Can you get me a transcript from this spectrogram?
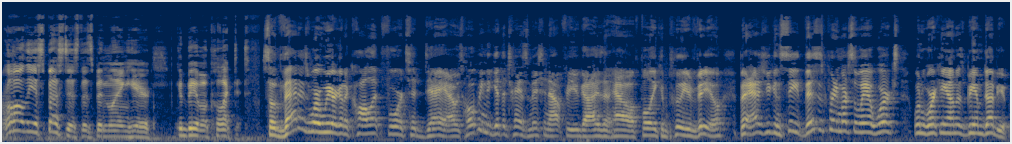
all the asbestos that's been laying here, could be able to collect it. So that is where we are going to call it for today. I was hoping to get the transmission out for you guys and have a fully completed video. But as you can see, this is pretty much the way it works when working on this BMW.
